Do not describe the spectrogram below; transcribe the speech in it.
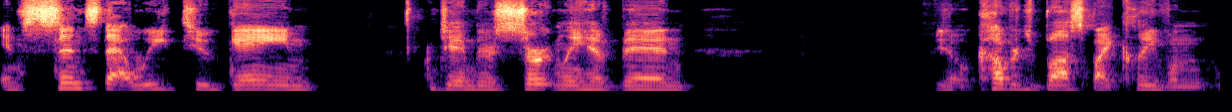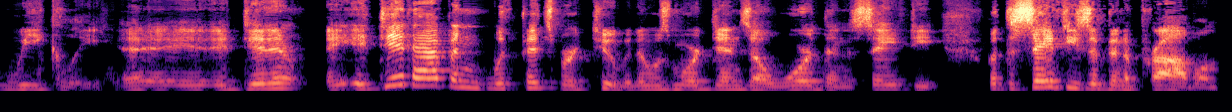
And since that week two game, James, there certainly have been – you know coverage bust by Cleveland weekly. It, it, didn't. It did happen with Pittsburgh too, but it was more Denzel Ward than a safety. But the safeties have been a problem.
